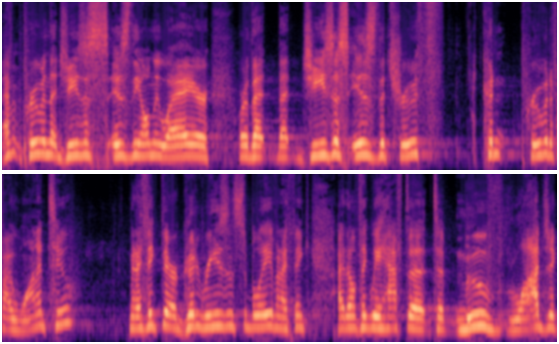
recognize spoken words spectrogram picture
I haven't proven that Jesus is the only way or, or that, that Jesus is the truth. I couldn't prove it if I wanted to. I mean, I think there are good reasons to believe, and I think I don't think we have to, to move logic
